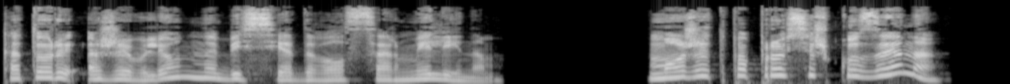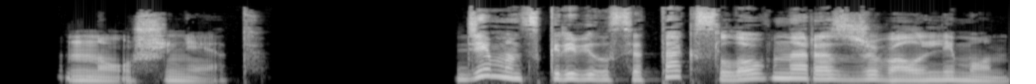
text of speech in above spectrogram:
который оживленно беседовал с Армелином. «Может, попросишь кузена?» «Ну уж нет». Демон скривился так, словно разжевал лимон.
